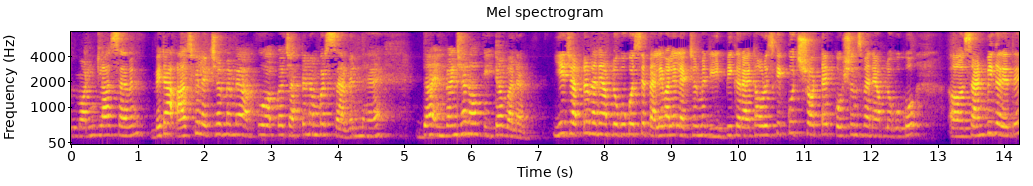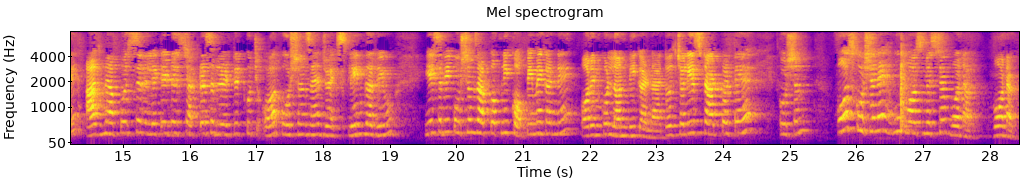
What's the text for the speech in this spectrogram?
Good morning class seven बेटा, आज के लेक्चर में मैं आपको आपका चैप्टर नंबर सेवन है the invention of Peter Banner ये चैप्टर मैंने आप लोगों को इससे पहले वाले लेक्चर में रीड भी कराया था और इसके कुछ शॉर्ट टाइप क्वेश्चंस मैंने आप लोगों को सेंड भी करे थे। आज मैं आपको इससे रिलेटेड इस चैप्टर से रिलेटेड कुछ और क्वेश्चन हैं जो एक्सप्लेन कर रही हूँ। ये सभी क्वेश्चन आपको अपनी कॉपी में करने हैं और इनको लर्न भी करना है। तो चलिए स्टार्ट करते हैं क्वेश्चन फ़र्स्ट क्वेश्चन है who was mister Wonka Wonka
